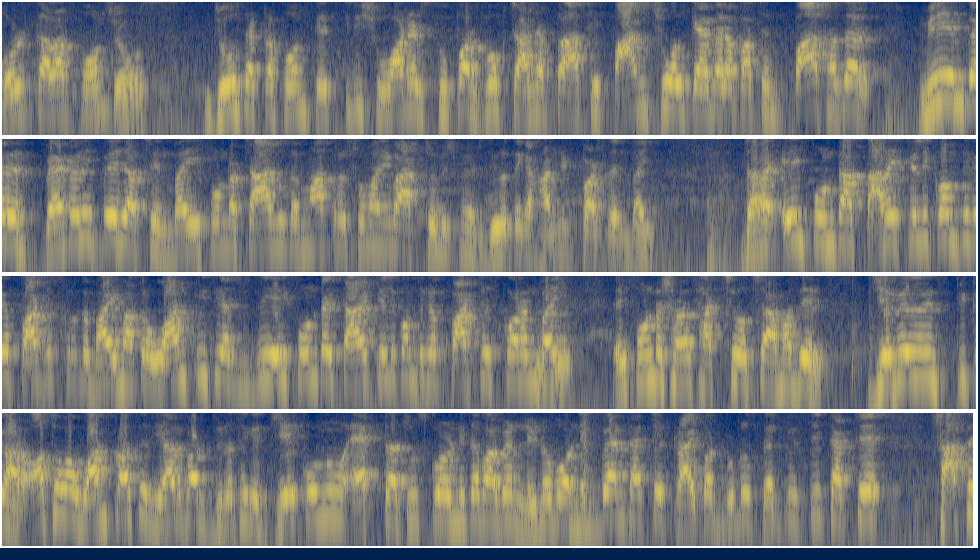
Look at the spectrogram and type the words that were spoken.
গোল্ড কালার ফোন জোস একটা ফোন তেত্রিশ ওয়াটের সুপার ভোক চার্জার তো আছে পাঁচশোল ক্যামেরা পাচ্ছেন পাঁচ হাজার মিলিয়াম্পিয়ারের ব্যাটারি পেয়ে যাচ্ছেন। ভাই এই ফোনটা চার্জ হতে মাত্র সময় নেবে আটচল্লিশ মিনিট জিরো থেকে হান্ড্রেড পার্সেন্ট ভাই। যারা এই ফোনটা তারেক টেলিকম থেকে পারচেস করতে ভাই মাত্র ওয়ান পিসি আছে। যদি এই ফোনটাই তারেক টেলিকম থেকে পারচেস করেন ভাই এই ফোনটার সাথে থাকছে হচ্ছে আমাদের জেবিএল স্পিকার অথবা ওয়ান প্লাসের ইয়ারবাডস দুটো থেকে যে কোনো একটা চুজ করে নিতে পারবেন। লিনোভো নিকব্যান্ড থাকছে ট্রাইপড ব্লুটুথ সেলফি স্টিক থাকছে। সাথে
